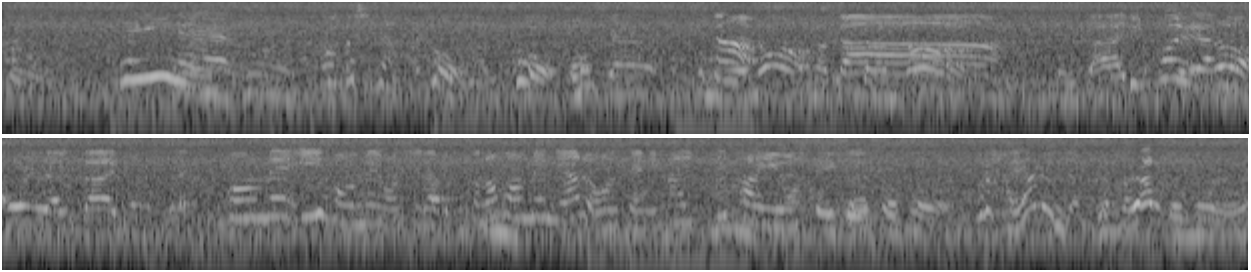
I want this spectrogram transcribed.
そうえいいね私じゃんそうそう温泉ソムリエのはずちゃんとやりたい吉報湯やろうこういうやりたい。いい方面を調べてその方面にある温泉に入って開運していく、そうそうそう。これ流行るんじゃない？流行ると思うよ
